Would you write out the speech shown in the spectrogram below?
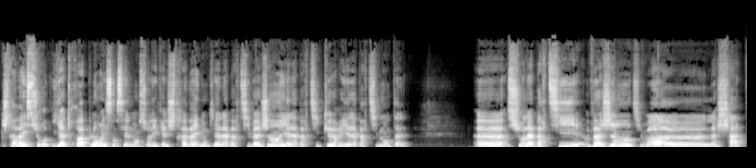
je travaille sur, il y a trois plans essentiellement sur lesquels je travaille. Donc il y a la partie vagin, il y a la partie cœur et il y a la partie mentale. Euh, sur la partie vagin, tu vois, euh, la chatte.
